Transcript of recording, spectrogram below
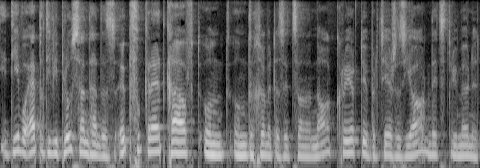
die, die Apple TV Plus haben, haben das Äpfelgerät gekauft und, und kommen das jetzt so nachgerührt über zuerst ein Jahr und jetzt drei Monate.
